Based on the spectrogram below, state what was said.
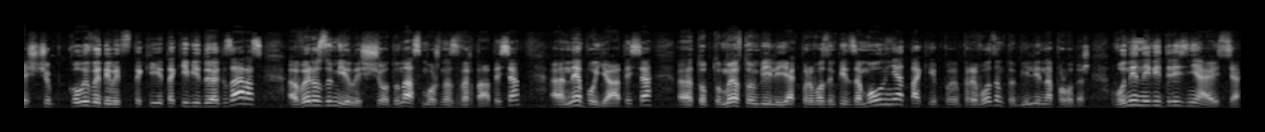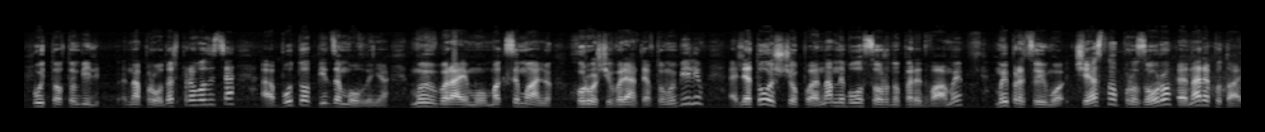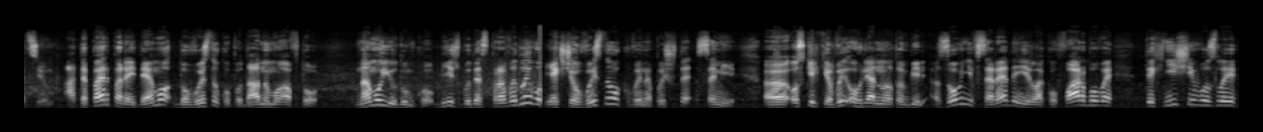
Щоб коли ви дивитесь такі, такі відео, як зараз, ви розуміли, що до нас можна звертатися, не боятися. Тобто, ми автомобілі як привозимо під замовлення, так і привозимо автомобілі на продаж. Вони не відрізняються, будь-то автомобіль на продаж привозиться, а будь-то під замовлення. Ми вибираємо максимально хороші варіанти автомобілів е, для того, щоб е, нам не було соромно перед вами. Ми працюємо чесно, прозоро е, на репутацію. А тепер перейдемо до висновку по даному авто. На мою думку, більш буде справедливо, якщо висновок ви напишете самі, Е, оскільки ви оглянули автомобіль зовні, всередині лакофарбове, технічні вузли,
